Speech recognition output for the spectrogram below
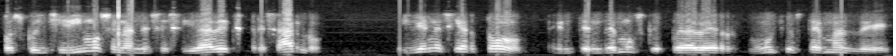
pues coincidimos en la necesidad de expresarlo. Y bien es cierto, entendemos que puede haber muchos temas de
